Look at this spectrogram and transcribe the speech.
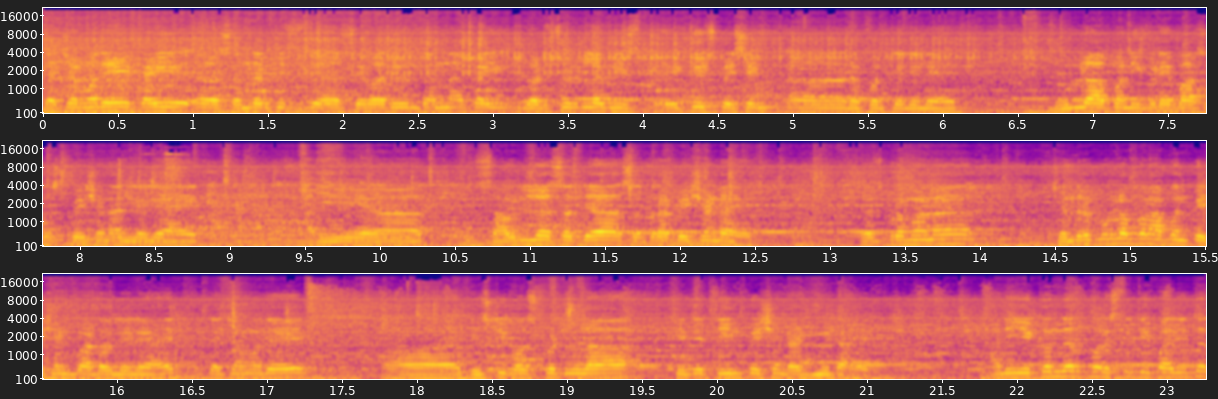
त्याच्यामध्ये काही संदर्भित सेवा देऊन त्यांना काही गडचिरोलीला वीस एकवीस पेशंट रेफर केलेले आहेत. मुलला आपण इकडे बासष्ट पेशंट आणलेले आहेत. आणि सावलीला सध्या सतरा पेशंट आहेत. त्याचप्रमाणे चंद्रपूरला पण आपण पेशंट पाठवलेले आहेत. त्याच्यामध्ये डिस्ट्रिक्ट हॉस्पिटलला तिथे तीन पेशंट ॲडमिट आहेत. आणि एकंदर परिस्थिती पाहिजे तर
